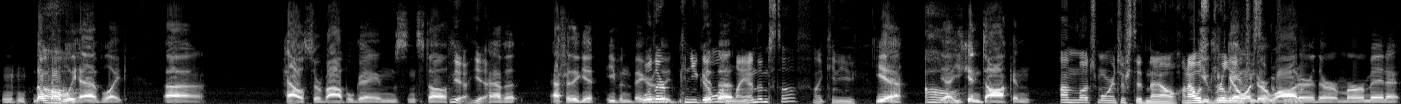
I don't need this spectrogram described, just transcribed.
hmm They'll Oh. probably have like uh, how survival games and stuff Yeah, yeah. have it. After they get even bigger, Well, there can you go that. on land and stuff? Like, can you? Yeah, Oh, yeah, you can dock and I'm much more interested now, and I was you can really go interested underwater. There are mermen at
